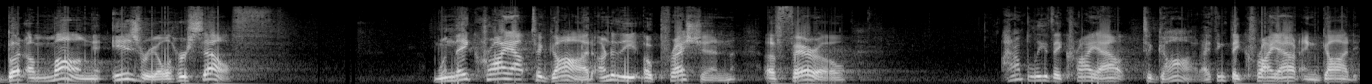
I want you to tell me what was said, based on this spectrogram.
but among Israel herself. When they cry out to God under the oppression of Pharaoh, I don't believe they cry out to God. I think they cry out and God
